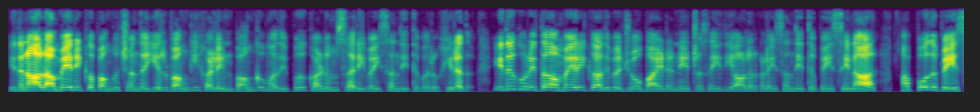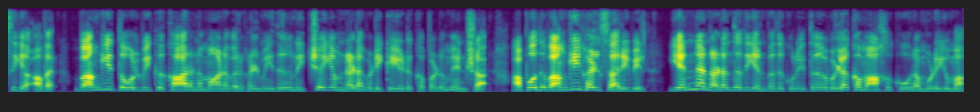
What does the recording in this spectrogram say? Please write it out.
இதனால் அமெரிக்க பங்குச்சந்தையில் வங்கிகளின் பங்கு மதிப்பு கடும் சரிவை சந்தித்து வருகிறது. இதுகுறித்து அமெரிக்க அதிபர் ஜோ பைடன் நேற்று செய்தியாளர்களை சந்தித்து பேசினார். அப்போது பேசிய அவர் வங்கி தோல்விக்கு காரணமானவர்கள் மீது நிச்சயம் நடவடிக்கை எடுக்கப்படும் என்றார். அப்போது வங்கிகள் சரிவில் என்ன நடந்தது என்பது குறித்து விளக்கமாக கூற முடியுமா?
